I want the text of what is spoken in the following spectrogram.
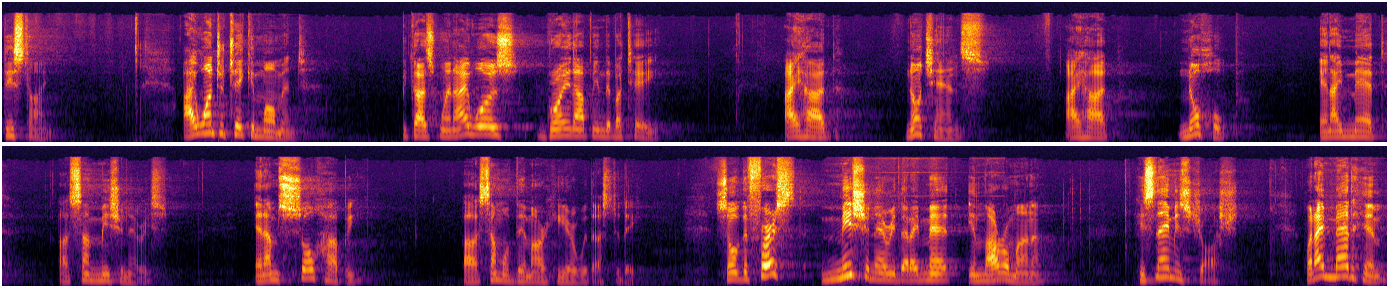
this time, I want to take a moment because when I was growing up in the Batey, I had no chance, I had no hope, and I met uh, some missionaries. And I'm so happy uh, some of them are here with us today. So, the first missionary that I met in La Romana, his name is Josh. When I met him,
